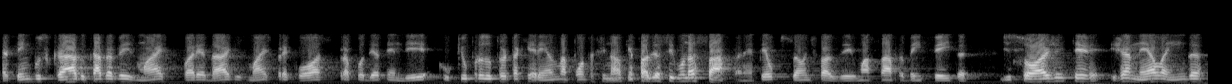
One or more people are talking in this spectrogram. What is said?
é, tem buscado cada vez mais variedades mais precoces para poder atender o que o produtor está querendo na ponta final, que é fazer a segunda safra, né? Ter a opção de fazer uma safra bem feita de soja e ter janela ainda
